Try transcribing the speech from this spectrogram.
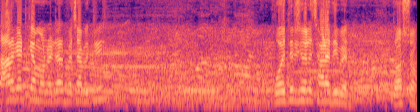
টার্গেট কেমন এটার বেচা বিক্রির? পঁয়ত্রিশ হলে ছাড়ে দিবেন দর্শক।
